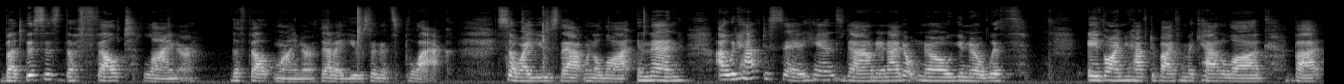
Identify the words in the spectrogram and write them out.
But this is the felt liner the felt liner that I use and it's black. So I use that one a lot. And then I would have to say, hands down, and I don't know, you know, with Avon you have to buy from a catalog, but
